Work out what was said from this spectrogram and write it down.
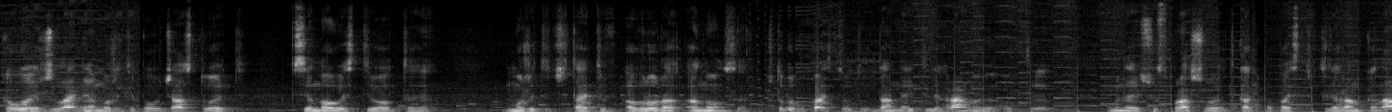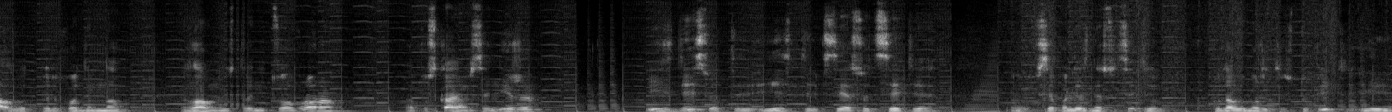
У кого есть желание, можете поучаствовать. Все новости вот э, можете читать в Аврора анонсы. Чтобы попасть вот в данные телеграммы, вот, э, у меня еще спрашивают, как попасть в телеграм-канал. Вот переходим на главную страницу Аврора, опускаемся ниже. И здесь вот есть все соцсети, все полезные соцсети, куда вы можете вступить и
